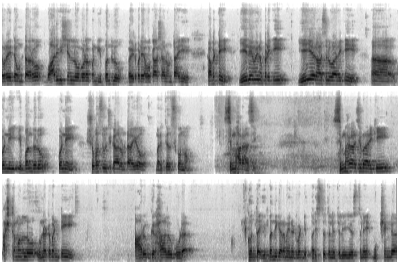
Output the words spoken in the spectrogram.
ఎవరైతే ఉంటారో వారి విషయంలో కూడా కొన్ని ఇబ్బందులు బయటపడే అవకాశాలు ఉంటాయి. కాబట్టి ఏదేమైనప్పటికీ ఏ ఏ రాశుల వారికి కొన్ని ఇబ్బందులు కొన్ని శుభ సూచకాలు ఉంటాయో మరి తెలుసుకుందాం. సింహరాశి. సింహరాశి వారికి అష్టమంలో ఉన్నటువంటి ఆరు గ్రహాలు కూడా కొంత ఇబ్బందికరమైనటువంటి పరిస్థితులను తెలియజేస్తున్నాయి. ముఖ్యంగా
